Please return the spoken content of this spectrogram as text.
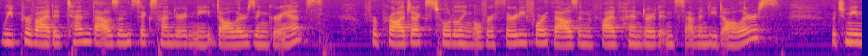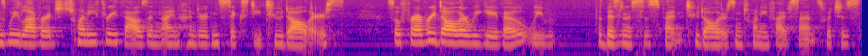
we provided $10,608 in grants for projects totaling over $34,570, which means we leveraged $23,962. So for every dollar we gave out, we, the business has spent $2.25, which is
